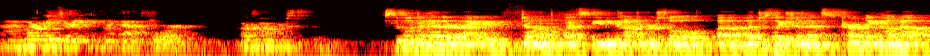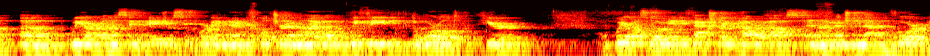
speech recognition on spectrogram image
uh, markets or anything like that for our farmers. Similar to Heather, I don't uh, see any controversial uh, legislation that's currently hung up. Uh, we are on the same page with supporting agriculture in Iowa. We feed the world here. We are also a manufacturing powerhouse, and I mentioned that before.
